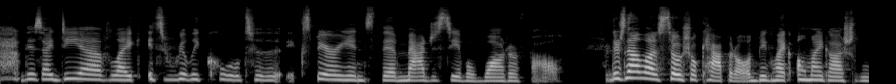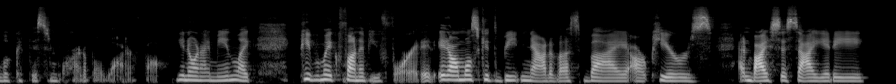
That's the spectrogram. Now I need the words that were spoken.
This idea of like, it's really cool to experience the majesty of a waterfall there's not a lot of social capital and being like, oh my gosh, look at this incredible waterfall. You know what I mean? Like people make fun of you for it. It, it almost gets beaten out of us by our peers and by society.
